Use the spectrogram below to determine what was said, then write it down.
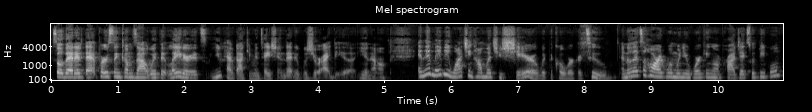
so that if that person comes out with it later it's you have documentation that it was your idea you know? And then maybe watching how much you share with the coworker too. I know that's a hard one when you're working on projects with people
